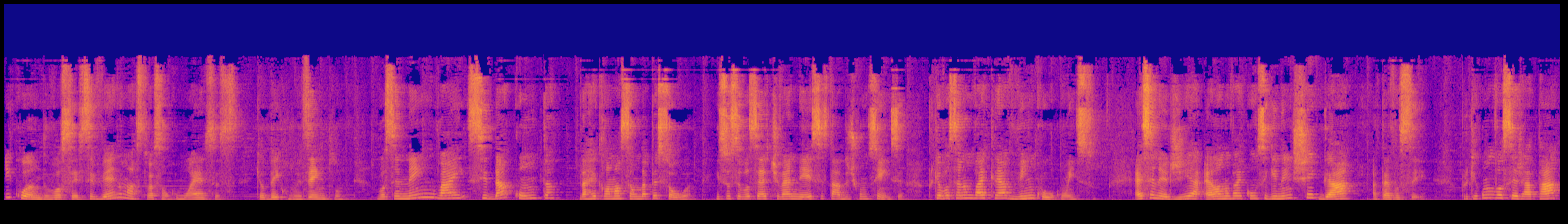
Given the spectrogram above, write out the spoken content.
E quando você se vê numa situação como essas, que eu dei como exemplo, você nem vai se dar conta da reclamação da pessoa. Isso se você estiver nesse estado de consciência, porque você não vai criar vínculo com isso essa energia ela não vai conseguir nem chegar até você. Porque como você já está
